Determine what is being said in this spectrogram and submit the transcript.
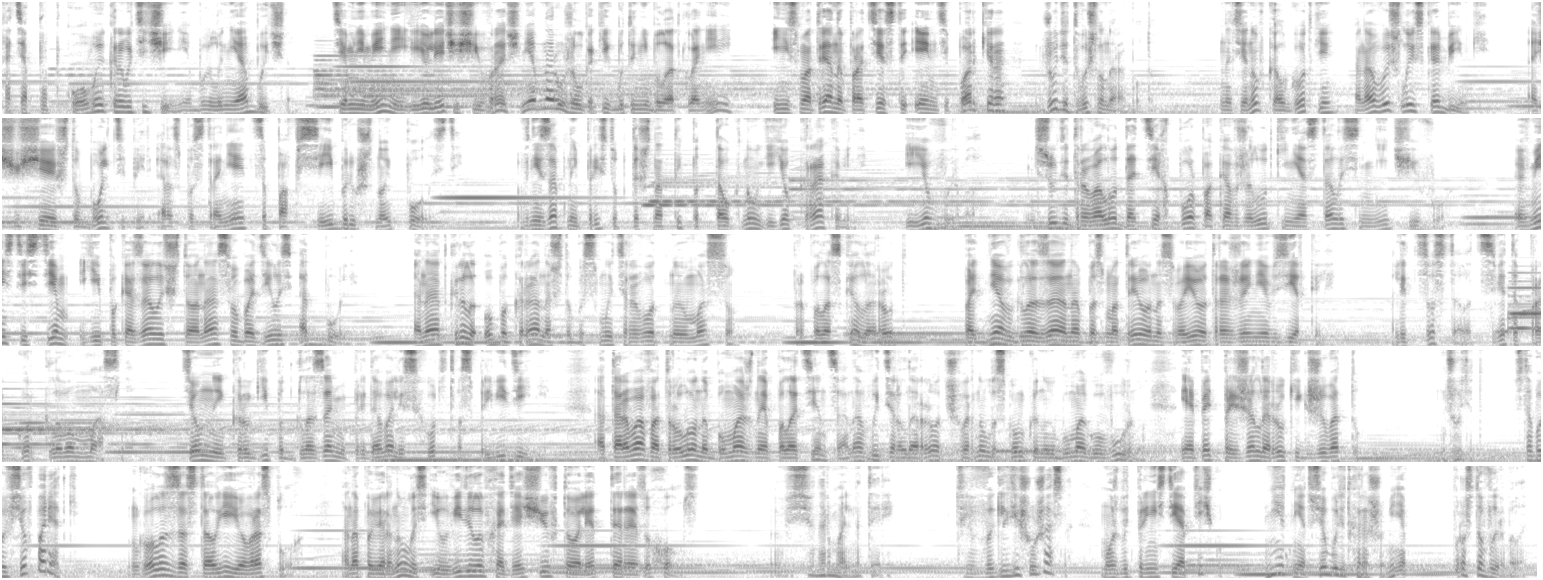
Хотя пупковое кровотечение было необычным. Тем не менее, ее лечащий врач не обнаружил каких бы то ни было отклонений, и несмотря на протесты Энди Паркера, Джудит вышла на работу. Натянув колготки, она вышла из кабинки, ощущая, что боль теперь распространяется по всей брюшной полости. Внезапный приступ тошноты подтолкнул ее к раковине, и ее вырвало. Джудит рвало до тех пор, пока в желудке не осталось ничего. Вместе с тем ей показалось, что она освободилась от боли. Она открыла оба крана, чтобы смыть рвотную массу, прополоскала рот, Подняв глаза, она посмотрела на свое отражение в зеркале. Лицо стало цвета прогорклого масла. Темные круги под глазами придавали сходство с привидением. Оторвав от рулона бумажное полотенце, она вытерла рот, швырнула скомканную бумагу в урну и опять прижала руки к животу. «Джудит, с тобой все в порядке?» Голос застал ее врасплох. Она повернулась и увидела входящую в туалет Терезу Холмс. «Все нормально, Терри. Ты выглядишь ужасно. Может быть, принести аптечку?» «Нет-нет, все будет хорошо. Меня просто вырвало».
